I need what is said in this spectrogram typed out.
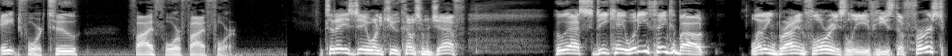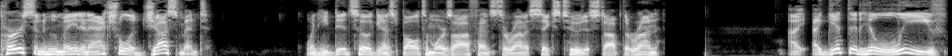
888-842-5454. Today's J1Q comes from Jeff, who asks, DK, what do you think about letting Brian Flores leave? He's the first person who made an actual adjustment when he did so against Baltimore's offense to run a 6-2 to stop the run. I, I get that he'll leave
